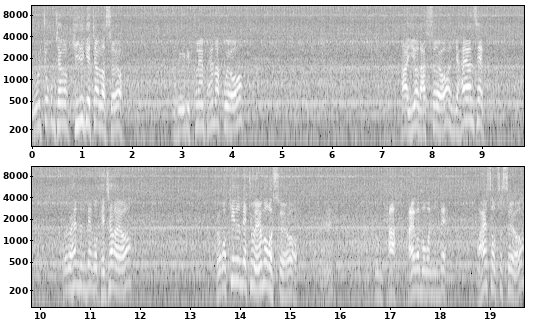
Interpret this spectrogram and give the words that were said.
이걸 조금 제가 길게 잘랐어요. 그래서 여기 클램프 해놨고요. 다 이어놨어요. 이제 하얀색 으로 했는데 뭐 괜찮아요. 저거 끼는데 좀 애먹었어요. 네. 좀다 갉아 먹었는데 뭐 할 수 없었어요.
